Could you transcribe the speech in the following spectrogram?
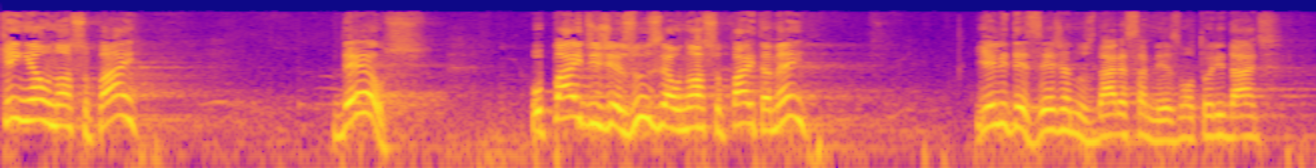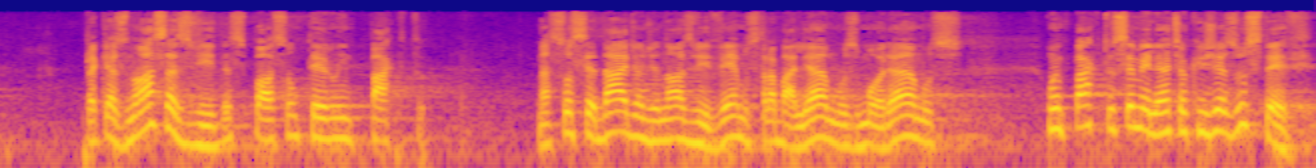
Quem é o nosso Pai? Deus. O Pai de Jesus é o nosso Pai também? E Ele deseja nos dar essa mesma autoridade, para que as nossas vidas possam ter um impacto na sociedade onde nós vivemos, trabalhamos, moramos, um impacto semelhante ao que Jesus teve.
